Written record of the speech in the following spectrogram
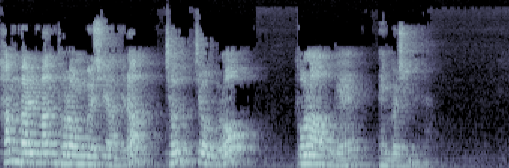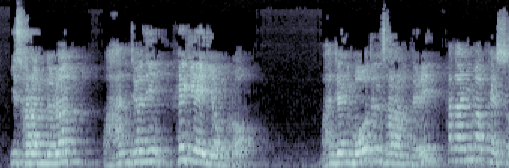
한 발만 돌아온 것이 아니라 전적으로 돌아오게 된 것입니다. 이 사람들은 완전히 회개의 영으로 완전히 모든 사람들이 하나님 앞에서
